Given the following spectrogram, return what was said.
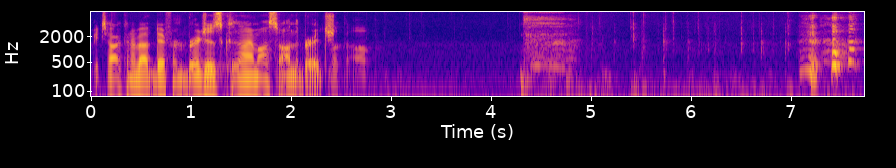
We talking about different bridges? Because I'm also on the bridge. Look up.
